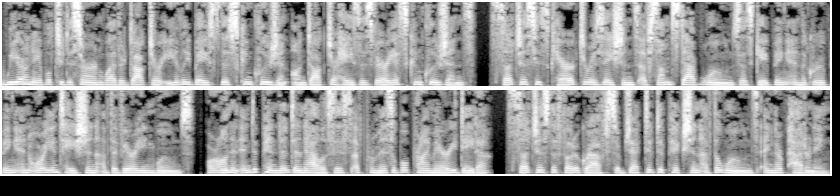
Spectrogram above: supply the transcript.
We are unable to discern whether Dr. Ely based this conclusion on Dr. Hayes's various conclusions, such as his characterizations of some stab wounds as gaping and the grouping and orientation of the varying wounds, or on an independent analysis of permissible primary data, such as the photograph's subjective depiction of the wounds and their patterning.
